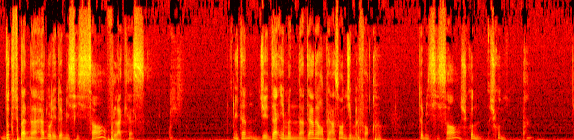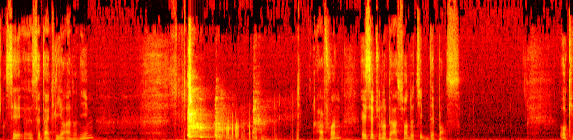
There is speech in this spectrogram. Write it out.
دوك تبنا هادو لي 2600 في لاكاس اذا تجي دائما ديرنيير اوبيراسيون تجي من الفوق 2600 شكون شكون سي سي ان كليون انونيم et c'est une opération de type dépense. Ok.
